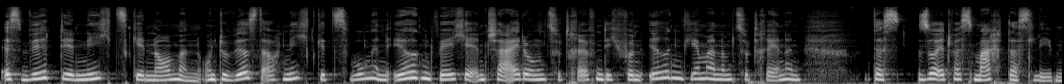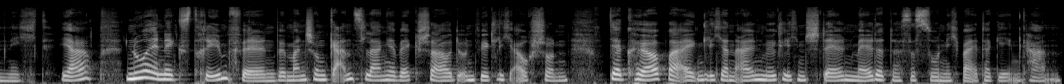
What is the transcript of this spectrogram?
es wird dir nichts genommen und du wirst auch nicht gezwungen, irgendwelche Entscheidungen zu treffen, dich von irgendjemandem zu trennen, das so etwas macht das Leben nicht, ja? Nur in Extremfällen, wenn man schon ganz lange wegschaut und wirklich auch schon der Körper eigentlich an allen möglichen Stellen meldet, dass es so nicht weitergehen kann.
